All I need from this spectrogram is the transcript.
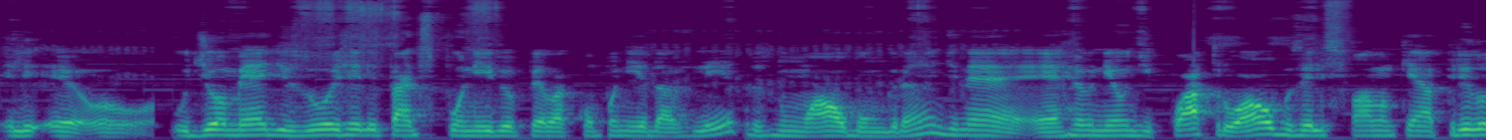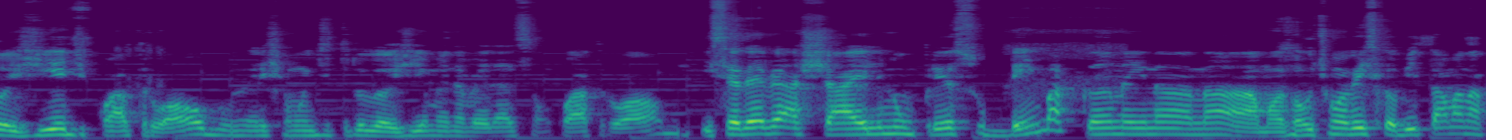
ele, é, o, o Diomedes hoje ele tá disponível pela Companhia das Letras, num álbum grande, né? É a reunião de quatro álbuns, eles falam que é a trilogia de quatro álbuns, né? eles chamam de trilogia, mas na verdade são quatro álbuns. E você deve achar ele num preço bem bacana aí na, na Amazon. A última vez que eu vi tava na,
